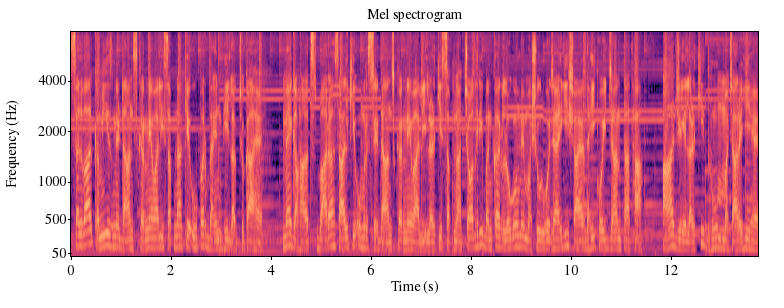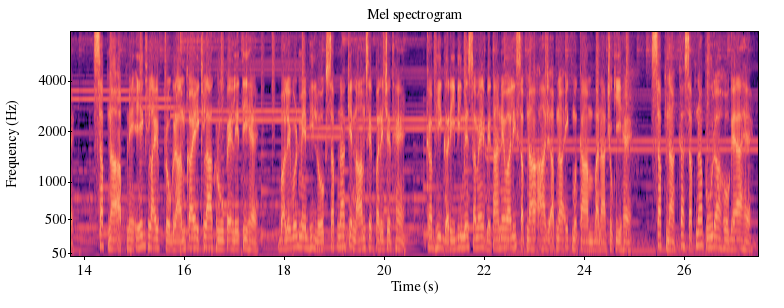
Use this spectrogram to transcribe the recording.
सलवार कमीज में डांस करने वाली सपना के ऊपर बैन भी लग चुका है। मेगाहर्ट्ज 12 साल की उम्र से डांस करने वाली लड़की सपना चौधरी बनकर लोगों में मशहूर हो जाएगी, शायद ही कोई जानता था। आज ये लड़की धूम मचा रही है। सपना अपने एक लाइव प्रोग्राम का एक लाख रुपए लेती है। बॉलीवुड में भी लोग सपना के नाम से परिचित हैं। कभी गरीबी में समय बिताने वाली सपना आज अपना एक मुकाम बना चुकी है। सपना का सपना पूरा हो गया है।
